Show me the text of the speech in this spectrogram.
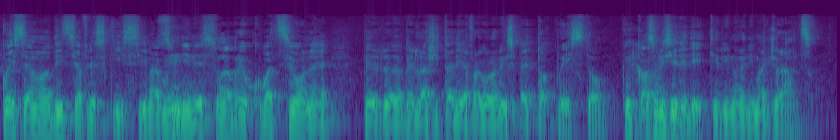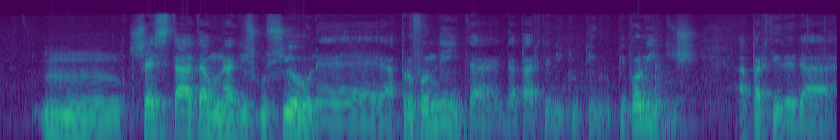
Questa è una notizia freschissima, quindi sì. nessuna preoccupazione per, per, la città di Afragola rispetto a questo. Che cosa vi siete detti in riunione di maggioranza? Mm, c'è stata una discussione approfondita da parte di tutti i gruppi politici, a partire da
